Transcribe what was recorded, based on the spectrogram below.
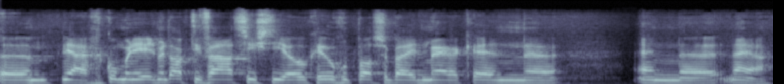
Um, ja, gecombineerd met activaties die ook heel goed passen bij het merk. En, en nou ja,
